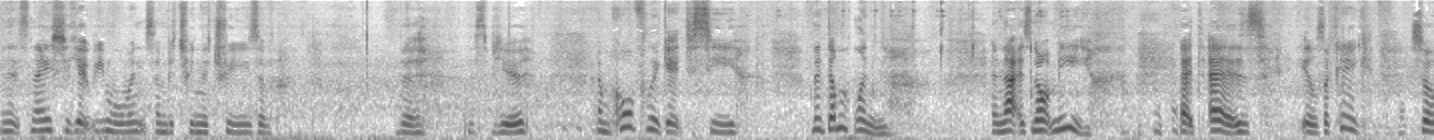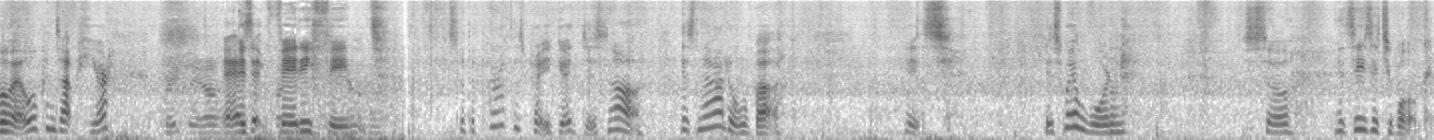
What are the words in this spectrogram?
And it's nice you get wee moments in between the trees of the this view and hopefully get to see the dumpling. And that is not me. It is Ailsa Craig. So it opens up here. Right there. Is it very faint. So the path is pretty good. It's not it's narrow but it's it's well worn. So it's easy to walk.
